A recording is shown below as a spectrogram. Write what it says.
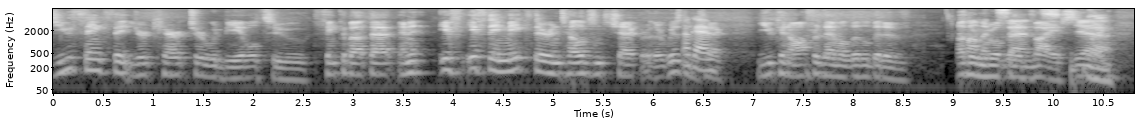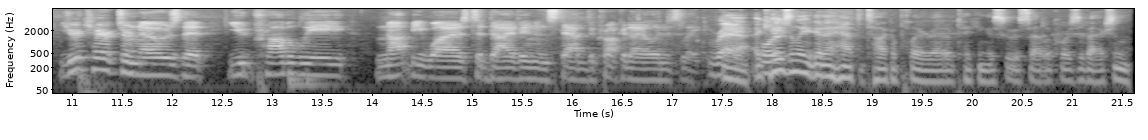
Do you think that your character would be able to think about that? And it, if if they make their intelligence check or their wisdom Okay. check, you can offer them a little bit of Common otherworldly sense. advice. Yeah. Like, your character knows that you'd probably not be wise to dive in and stab the crocodile in its leg. right Yeah, Or- occasionally you're going to have to talk a player out of taking a suicidal course of action.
